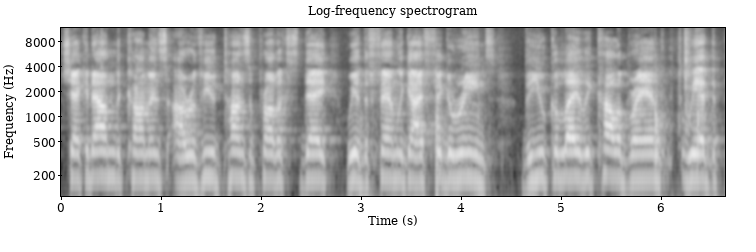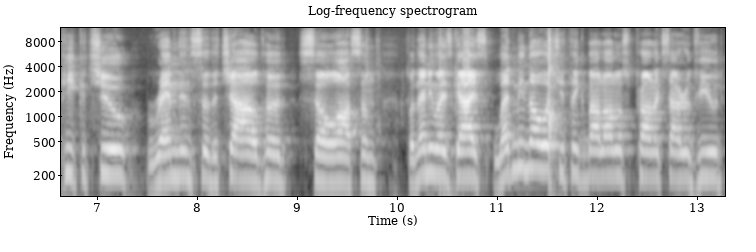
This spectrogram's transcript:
Check it out in the comments. I reviewed tons of products today. We had the Family Guy figurines, the ukulele Kala brand. We had the Pikachu, remnants of the childhood. So awesome. But anyways, guys, let me know what you think about all those products I reviewed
